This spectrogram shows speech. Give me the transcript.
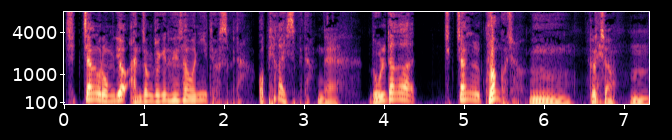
직장을 옮겨 안정적인 회사원이 되었습니다. 어폐가 있습니다. 네 놀다가 직장을 구한 거죠. 음, 그렇죠. 음,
